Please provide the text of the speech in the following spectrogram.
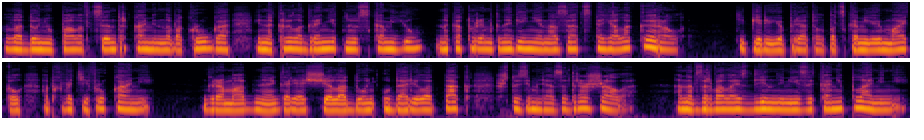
Ладонь упала в центр каменного круга и накрыла гранитную скамью, на которой мгновение назад стояла Кэрол. Теперь ее прятал под скамьей Майкл, обхватив руками. Громадная горящая ладонь ударила так, что земля задрожала. Она взорвалась длинными языками пламени.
